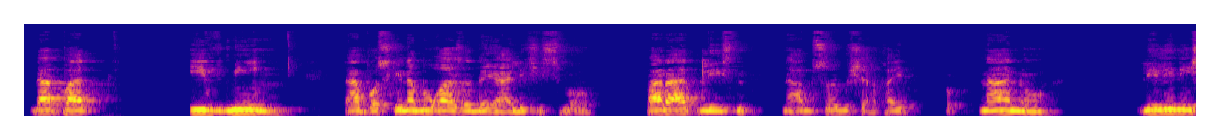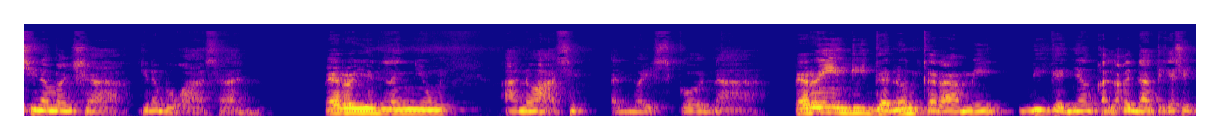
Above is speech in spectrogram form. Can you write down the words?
dapat evening. Tapos kinabukasan dialysis mo. Para at least na-absorb siya kahit na ano, lilinisin naman siya kinabukasan. Pero yun lang yung ano advice ko na pero hindi ganun karami, hindi ganyan kalaki. Dati kasi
